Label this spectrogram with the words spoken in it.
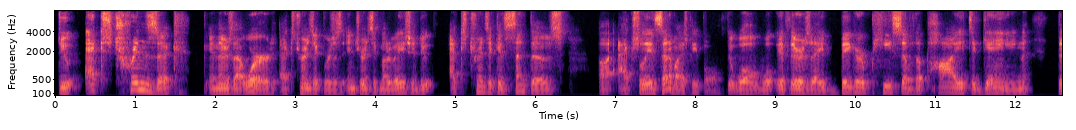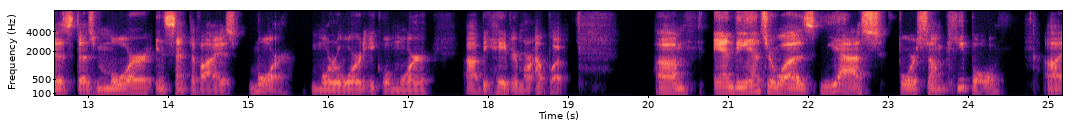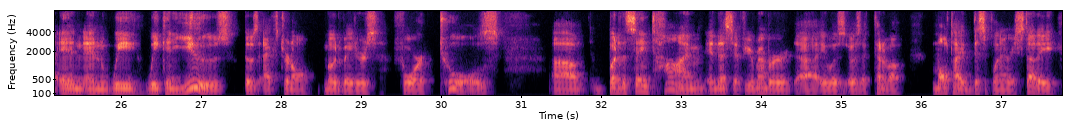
Do extrinsic and there's that word extrinsic versus intrinsic motivation do extrinsic incentives uh, actually incentivize people? Well, well if there's a bigger piece of the pie to gain does does more incentivize more more reward equal more uh, behavior more output? Um, and the answer was yes for some people uh, and and we we can use those external motivators for tools um, but at the same time in this if you remember uh, it was it was a kind of a multidisciplinary study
